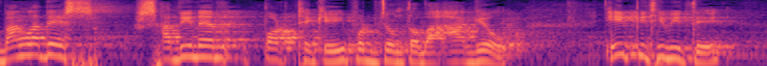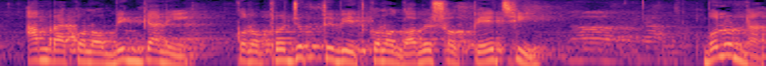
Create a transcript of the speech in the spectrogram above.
বাংলাদেশ স্বাধীনের পর থেকে এই পর্যন্ত বা আগেও এই পৃথিবীতে আমরা কোনো বিজ্ঞানী কোনো প্রযুক্তিবিদ কোনো গবেষক পেয়েছি? বলুন না।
